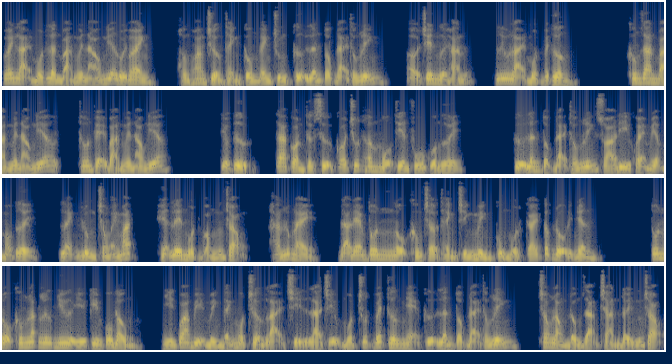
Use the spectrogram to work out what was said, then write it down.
oanh lại một lần bản nguyên áo nghĩa đối hoành, hồng hoang trưởng thành công đánh trúng cự lân tộc đại thống lĩnh, ở trên người hắn, lưu lại một vết thương. Không gian bản nguyên áo nghĩa, thôn vệ bản nguyên áo nghĩa. Tiểu tử, ta còn thực sự có chút hâm mộ thiên phú của ngươi. Cự lân tộc đại thống lĩnh xóa đi khỏe miệng máu tươi, lạnh lùng trong ánh mắt, hiện lên một vòng ngưng trọng, hắn lúc này đã đem tôn ngộ không trở thành chính mình cùng một cái cấp độ địch nhân. Tôn ngộ không lắc lư như ý kim cô đồng, nhìn qua bị mình đánh một trường lại chỉ là chịu một chút vết thương nhẹ cự lân tộc đại thống lĩnh, trong lòng đồng dạng tràn đầy ngưng trọng.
